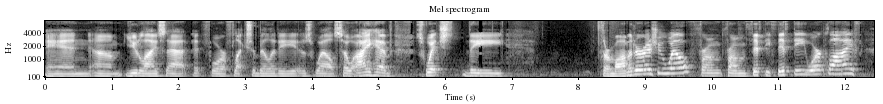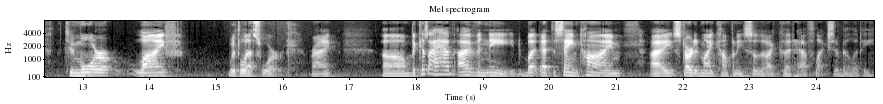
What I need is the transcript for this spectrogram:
and um, utilize that for flexibility as well. So I have switched the thermometer, as you will, from from 50-50 work life to more life with less work, right? Um, because I have I have a need, but at the same time, I started my company so that I could have flexibility.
